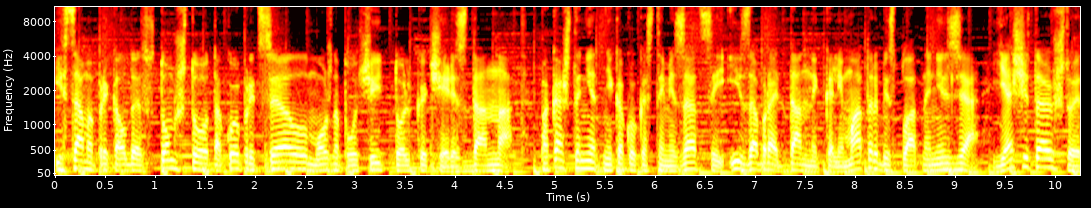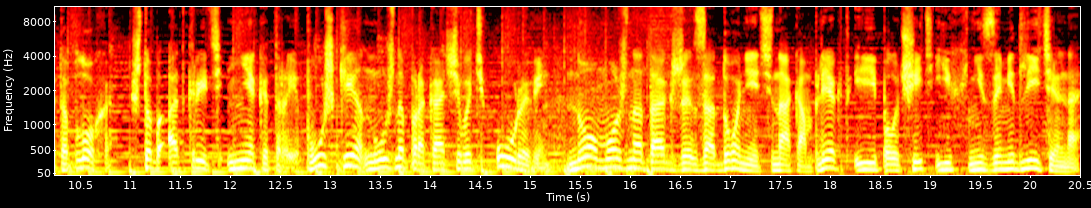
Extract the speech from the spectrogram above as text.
И самый приколдес в том, что такой прицел можно получить только через донат. Пока что нет никакой кастомизации и забрать данный коллиматор бесплатно нельзя. Я считаю, что это плохо. Чтобы открыть некоторые пушки, нужно прокачивать уровень, но можно также задонить на комплект и получить их незамедлительно.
